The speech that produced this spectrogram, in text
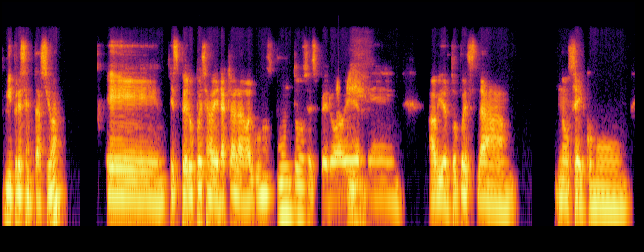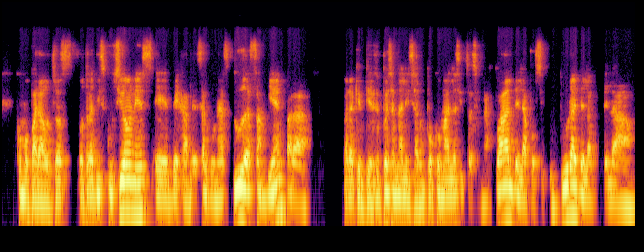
mi presentación. Eh, espero pues haber aclarado algunos puntos, espero haber eh, abierto pues la, no sé, como como para otras, otras discusiones, eh, dejarles algunas dudas también para, para que empiecen pues a analizar un poco más la situación actual de la porcicultura y de la, de la,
